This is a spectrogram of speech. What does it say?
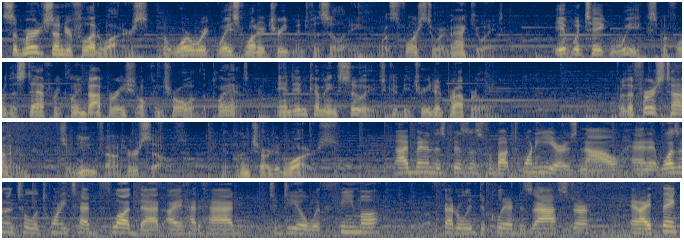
Submerged under floodwaters, the Warwick Wastewater Treatment Facility was forced to evacuate. It would take weeks before the staff reclaimed operational control of the plant and incoming sewage could be treated properly. For the first time, Janine found herself in uncharted waters. I've been in this business for about 20 years now, and it wasn't until the 2010 flood that I had had to deal with FEMA, a federally declared disaster, and I think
